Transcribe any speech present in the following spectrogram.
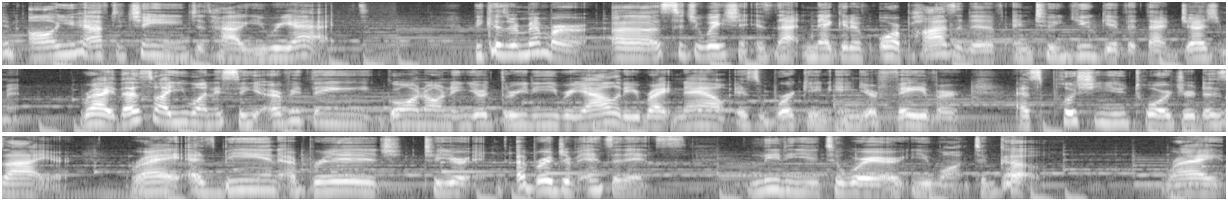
And all you have to change is how you react. Because remember, a situation is not negative or positive until you give it that judgment. Right, that's why you want to see everything going on in your 3D reality right now is working in your favor, as pushing you towards your desire, right? As being a bridge to your a bridge of incidents leading you to where you want to go. Right?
